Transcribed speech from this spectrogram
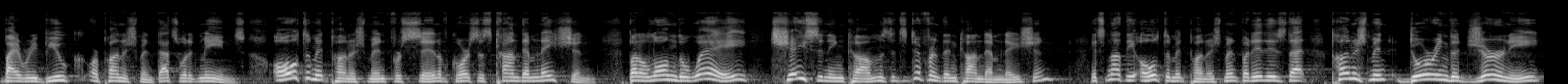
by rebuke or punishment. That's what it means. Ultimate punishment for sin, of course, is condemnation. But along the way, chastening comes. It's different than condemnation. It's not the ultimate punishment, but it is that punishment during the journey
